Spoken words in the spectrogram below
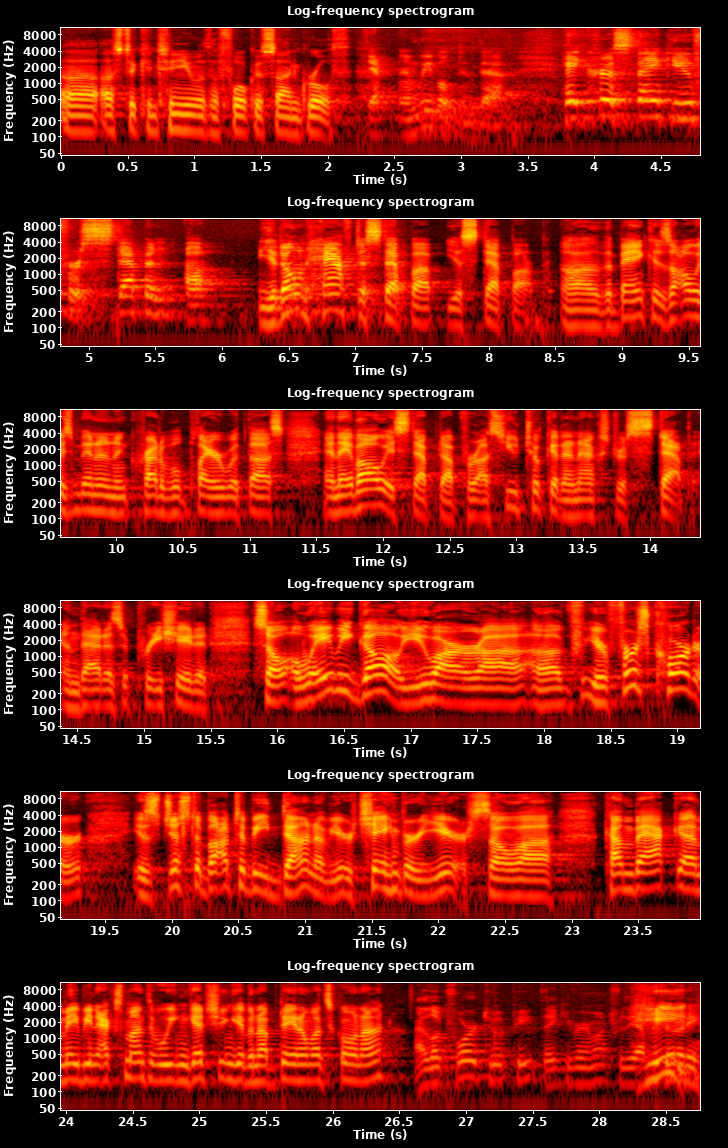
uh, us to continue with a focus on growth. Yep, and we will do that. Hey, Chris, thank you for stepping up you don't have to step up, you step up. Uh, the bank has always been an incredible player with us, and they've always stepped up for us. You took it an extra step, and that is appreciated. So away we go. You are, uh, uh, your first quarter is just about to be done of your chamber year. So uh, come back uh, maybe next month if we can get you and give an update on what's going on. I look forward to it, Pete. Thank you very much for the opportunity.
